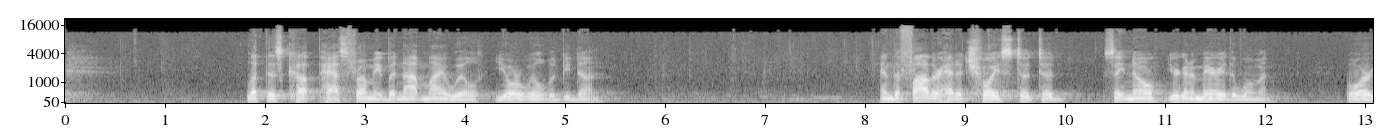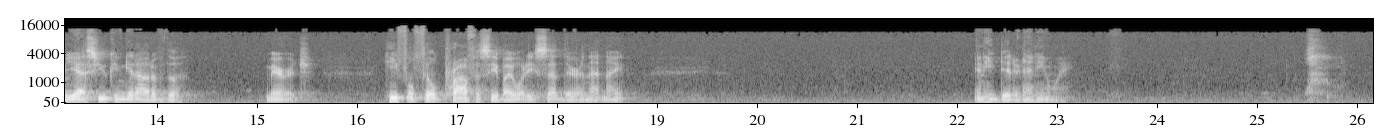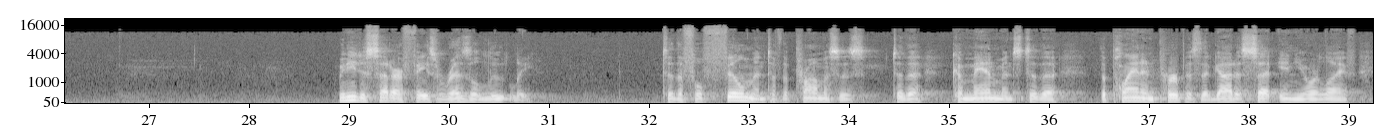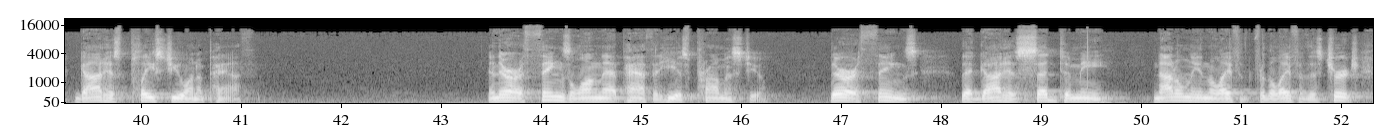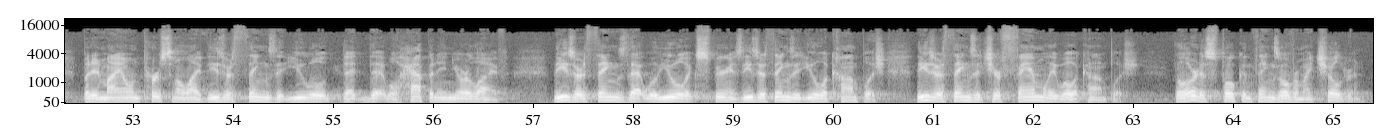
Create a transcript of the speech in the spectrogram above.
Let this cup pass from me, but not my will, your will would be done. And the father had a choice to, to say, No, you're going to marry the woman. Or, yes, you can get out of the marriage. He fulfilled prophecy by what he said there in that night. And he did it anyway. Wow. We need to set our face resolutely to the fulfillment of the promises, to the commandments, to the the plan and purpose that God has set in your life. God has placed you on a path. And there are things along that path that He has promised you. There are things that God has said to me, not only in the life for the life of this church, but in my own personal life. These are things that you will that, that will happen in your life. These are things that will you will experience. These are things that you'll accomplish. These are things that your family will accomplish. The Lord has spoken things over my children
